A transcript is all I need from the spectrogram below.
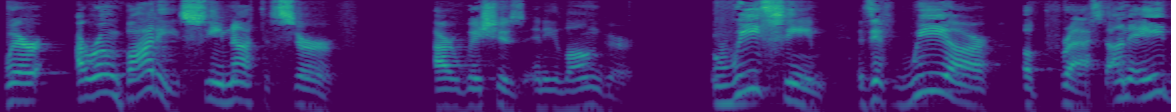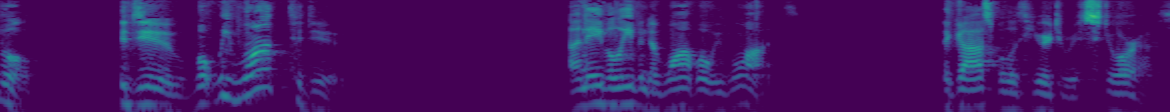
where our own bodies seem not to serve our wishes any longer. We seem as if we are oppressed, unable to do what we want to do unable even to want what we want. The gospel is here to restore us.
